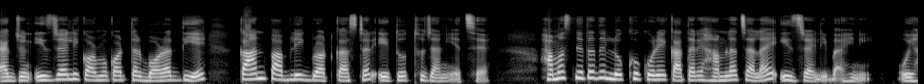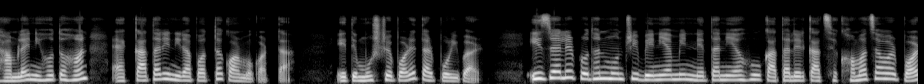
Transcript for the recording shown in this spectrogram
একজন ইসরায়েলি কর্মকর্তার বরাত দিয়ে কান পাবলিক ব্রডকাস্টার এ তথ্য জানিয়েছে। হামাস নেতাদের লক্ষ্য করে কাতারে হামলা চালায় ইসরায়েলি বাহিনী। ওই হামলায় নিহত হন এক কাতারি নিরাপত্তা কর্মকর্তা। এতে মুষড়ে পড়ে তার পরিবার। ইসরায়েলের প্রধানমন্ত্রী বেনিয়ামিন নেতানিয়াহু কাতালের কাছে ক্ষমা চাওয়ার পর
